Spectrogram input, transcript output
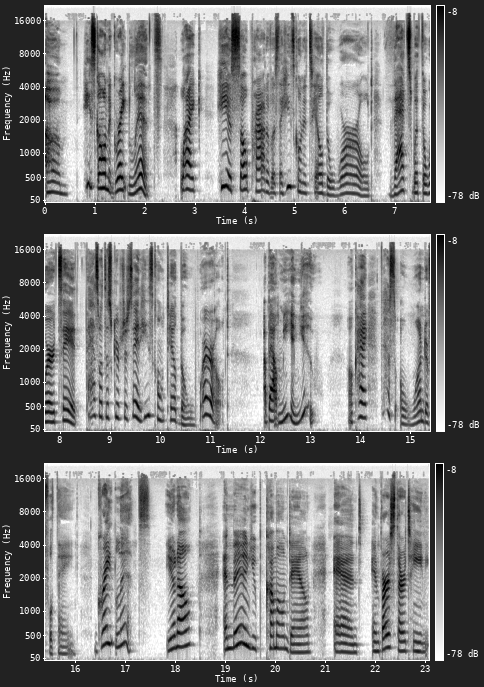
Um he's gone to great lengths. Like he is so proud of us that he's going to tell the world. That's what the word said. That's what the scripture said. He's going to tell the world about me and you okay? That's a wonderful thing. Great lengths you know? And then you come on down, and in verse 13,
